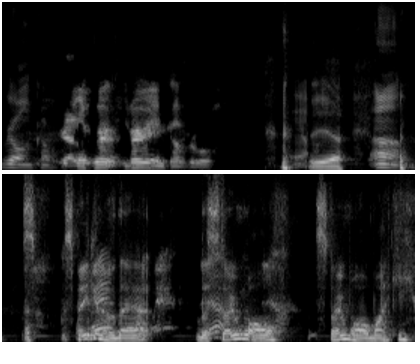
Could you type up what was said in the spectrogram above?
real uncomfortable. yeah, they're very, very uncomfortable. yeah. Um, Speaking of that, the Yeah. Stonewall, Stonewall, Mikey,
